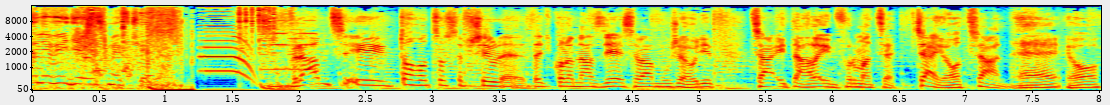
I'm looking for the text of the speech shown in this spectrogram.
a nevěděli jsme včera. V rámci toho, co se všude teď kolem nás děje, se vám může hodit třeba i tahle informace. Třeba jo, třeba ne, jo.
